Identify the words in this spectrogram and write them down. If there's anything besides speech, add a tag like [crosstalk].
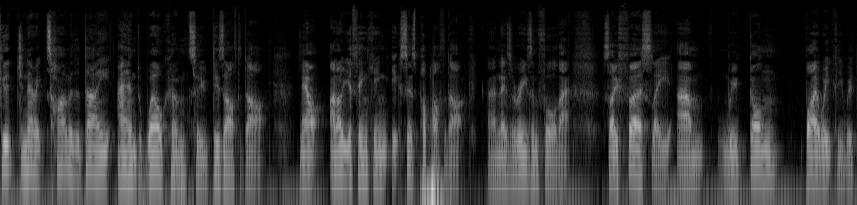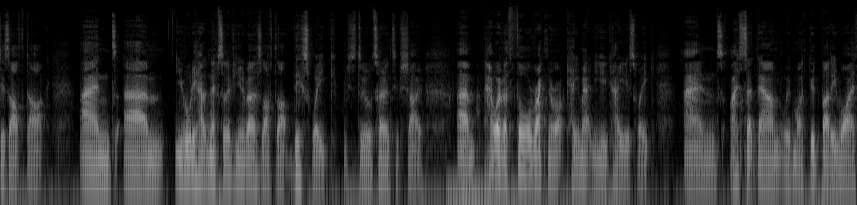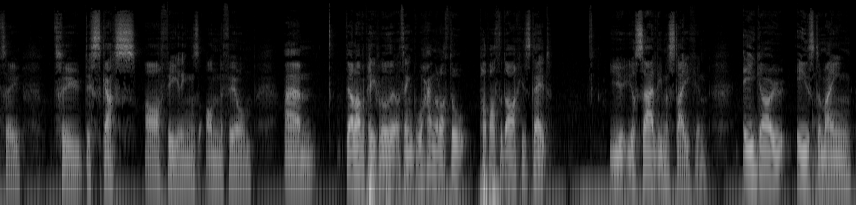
good generic time of the day, and welcome to Diz After Dark. Now, I know you're thinking it says Pop After Dark, and there's a reason for that. So, firstly, um, we've gone bi weekly with Diz After Dark, and um, you've already had an episode of Universal After Dark this week, which is the alternative show. Um, however, Thor Ragnarok came out in the UK this week, and I sat down with my good buddy Waitu to discuss our feelings on the film. Um, there are other people that will think, well, hang on, I thought Pop After Dark is dead. You, you're sadly mistaken. Ego is the main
